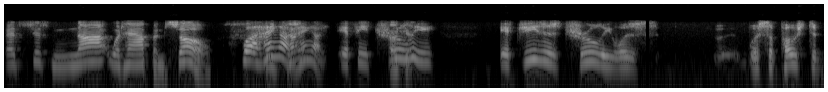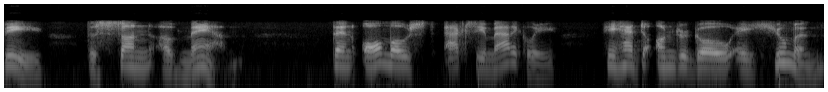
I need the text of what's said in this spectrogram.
That's just not what happened. So, Well, hang on, hang on. If he Okay. If Jesus truly was was supposed to be the Son of Man, then almost axiomatically he had to undergo a human,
